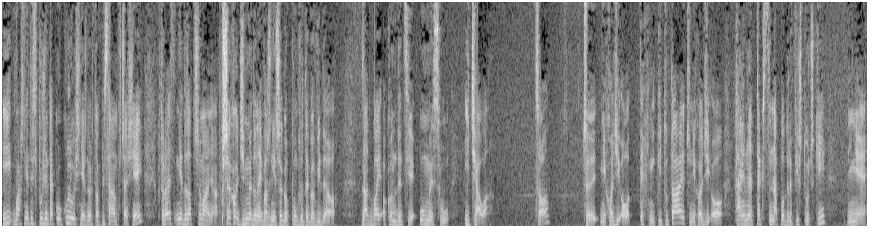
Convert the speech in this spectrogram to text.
I właśnie jesteś później taką kulą śnieżną, którą opisałem wcześniej, która jest nie do zatrzymania. Przechodzimy do najważniejszego punktu tego wideo. Zadbaj o kondycję umysłu i ciała. Co? Czy nie chodzi o techniki tutaj? Czy nie chodzi o tajemne teksty na podryw i sztuczki? Nie.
